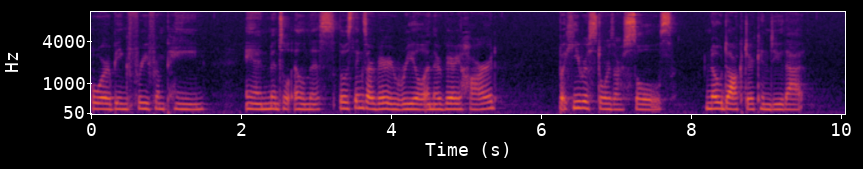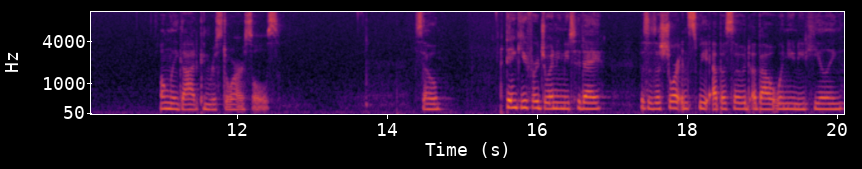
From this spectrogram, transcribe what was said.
or being free from pain and mental illness. Those things are very real and they're very hard, but He restores our souls. No doctor can do that. Only God can restore our souls. So, thank you for joining me today. This is a short and sweet episode about when you need healing.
